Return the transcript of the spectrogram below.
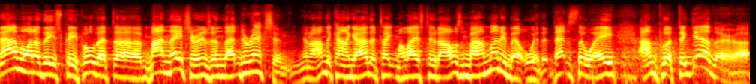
Now, I'm one of these people that uh, my nature is in that direction. You know, I'm the kind of guy that take my last $2 and buy a money belt with it. That's the way I'm put together. Uh,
